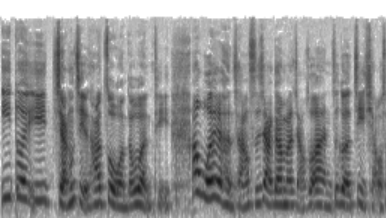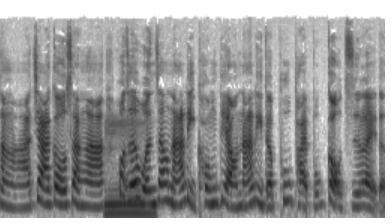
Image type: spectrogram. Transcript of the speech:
一对一讲解他作文的问题。啊，我也很常私下跟他们讲说，啊，你这个技巧上啊，架构上啊，嗯、或者是文章哪里空掉，哪里的铺排不够之类的，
